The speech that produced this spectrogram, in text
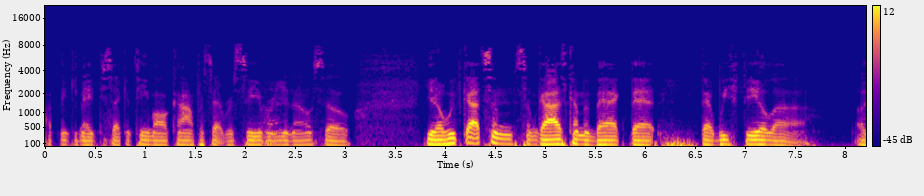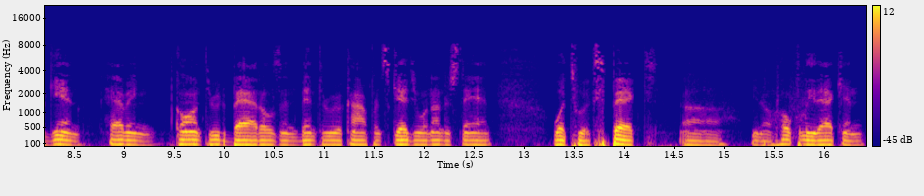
I think he made the second team all conference at receiver, you know, so, you know, we've got some, some guys coming back that, that we feel, uh, again, having gone through the battles and been through a conference schedule and understand what to expect, uh, you know, hopefully that can,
